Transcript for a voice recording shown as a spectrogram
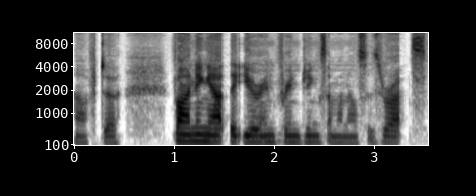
after finding out that you're infringing someone else's rights.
